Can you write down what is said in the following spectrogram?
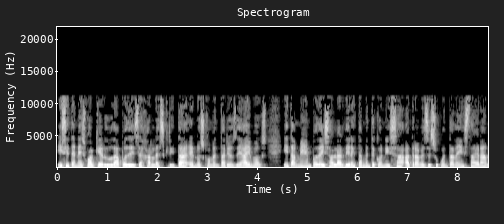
Y si tenéis cualquier duda, podéis dejarla escrita en los comentarios de iVoox y también podéis hablar directamente con Isa a través de su cuenta de Instagram,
